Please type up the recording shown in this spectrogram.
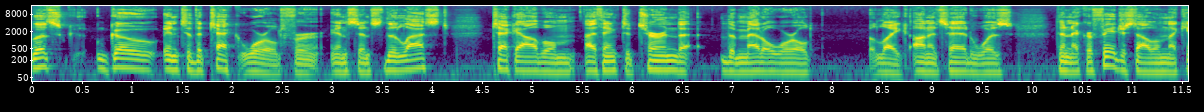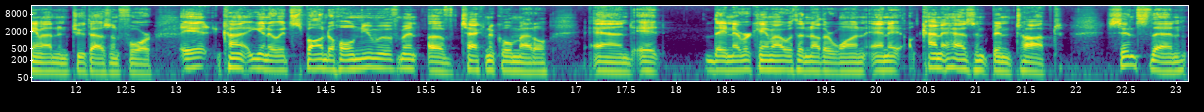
let's go into the tech world for instance. The last tech album, I think, to turn the the metal world like on its head was the Necrophagist album that came out in 2004. It kind of, you know, it spawned a whole new movement of technical metal, and it they never came out with another one, and it kind of hasn't been topped since then.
